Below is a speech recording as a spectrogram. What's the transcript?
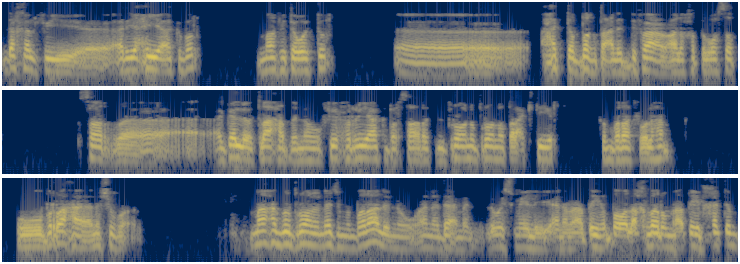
دخل في آه، أريحية أكبر ما في توتر. حتى الضغط على الدفاع وعلى خط الوسط صار أقل. وتلاحظ إنه في حرية أكبر صارت. لبرونو برونو طلع كثير في مباراة فولهام. وبالراحة أنا أشوف ما حقول برونو نجم المباراة لأنه أنا دائما لويس ميلي أنا معطيه الضوء الأخضر ومعطيه الختم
